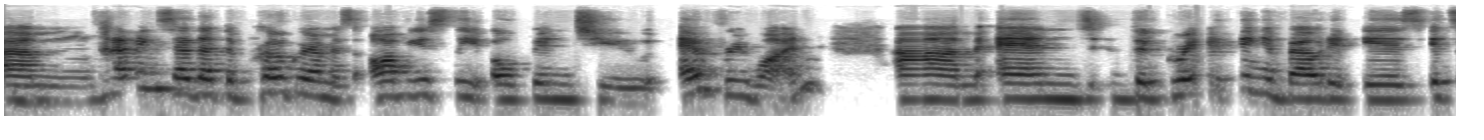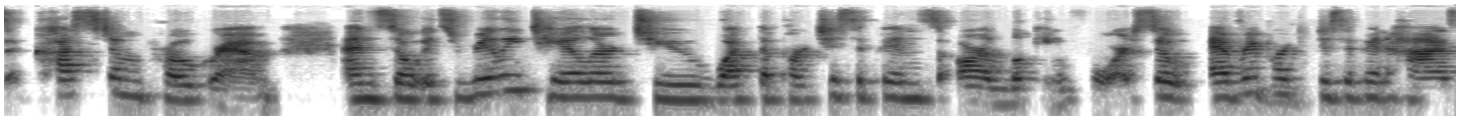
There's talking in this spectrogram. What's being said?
Um, having said that, the program is obviously open to everyone. Um, and the great thing about it is it's a custom program. And so it's really tailored to what the participants are looking for. So every participant has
